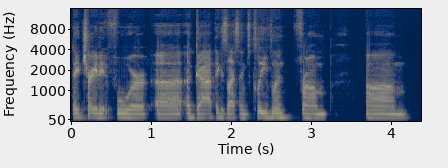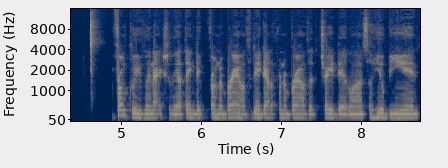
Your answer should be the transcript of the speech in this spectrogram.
they traded for uh, a guy. I think his last name's Cleveland from um, from Cleveland. Actually, I think they, from the Browns. They got it from the Browns at the trade deadline, so he'll be in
